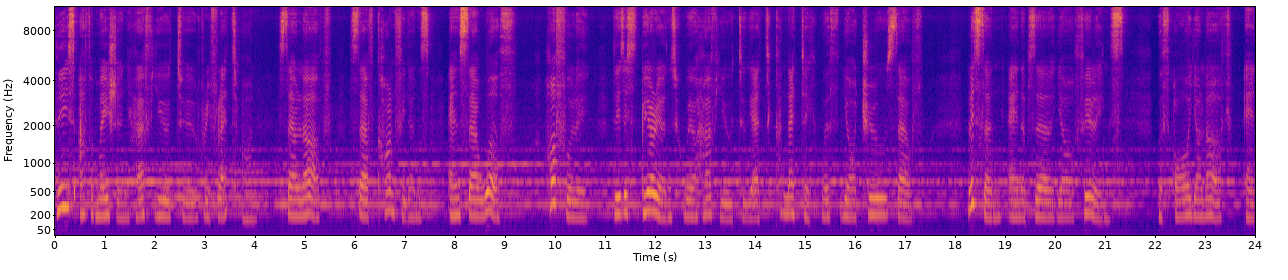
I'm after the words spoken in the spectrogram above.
These affirmations help you to reflect on self love, self confidence, and self worth. Hopefully, this experience will help you to get connected with your true self. Listen and observe your feelings with all your love and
